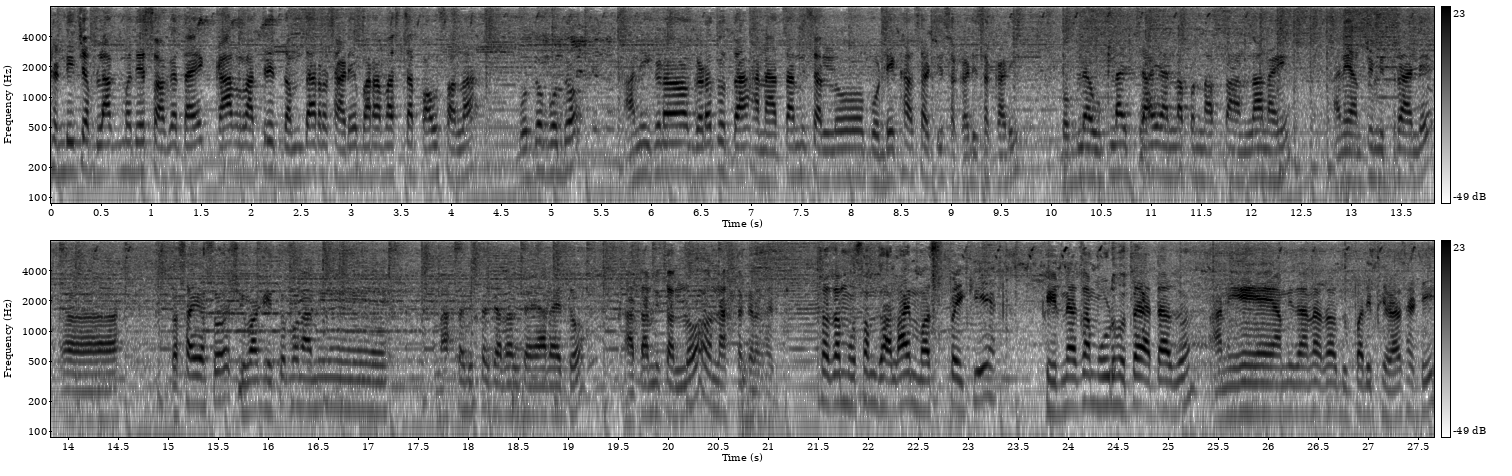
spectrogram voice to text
थंडीच्या ब्लॉकमध्ये स्वागत आहे. काल रात्री दमदार साडेबारा वाजता पाऊस आला. बोध बोध आणि इकडं गडत होता आणि आता मी चाललो बोंडेखासाठी सकाळी सकाळी. बबल्या उठला चाय आणला पण नाश्ता आणला नाही. आणि आमचे मित्र आले. कसाही असो शिवा घेतो पण आम्ही नाश्ता बिस्ता करायला तयार आहे तो. आता मी चाललो नाश्ता करायसाठी. पावसाचा मोसम झाला आहे मस्तपैकी. फिरण्याचा मूड होता आहे आता अजून. आणि आम्ही जाणार आहोत दुपारी फिरायसाठी.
